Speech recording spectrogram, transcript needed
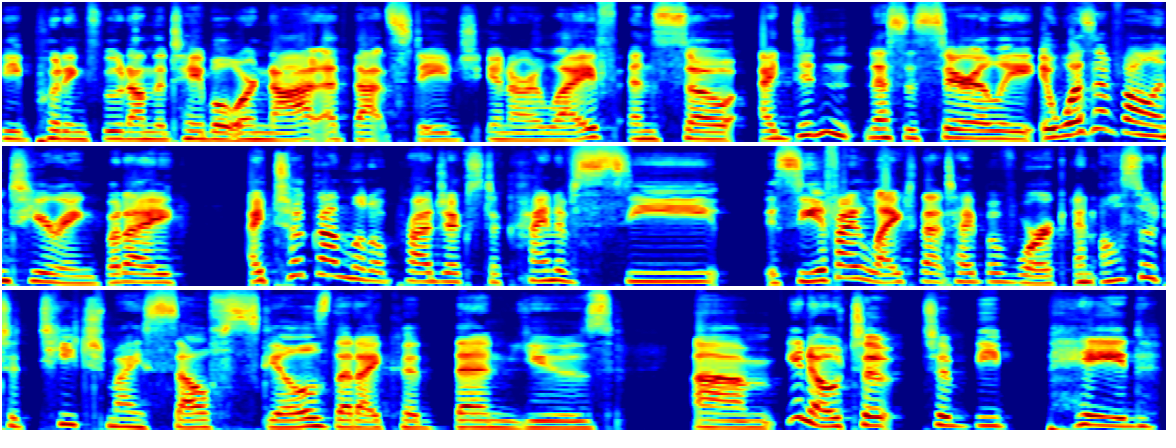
be putting food on the table or not at that stage in our life. And so I didn't necessarily it wasn't volunteering, but I I took on little projects to kind of see see if I liked that type of work and also to teach myself skills that I could then use um you know to to be paid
